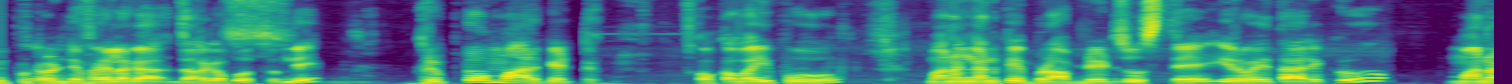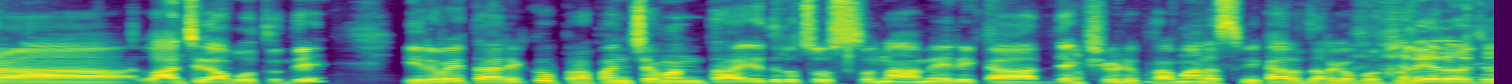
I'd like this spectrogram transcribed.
ఇప్పుడు ట్వంటీ ఫైవ్ లాగా జరగబోతుంది. క్రిప్టో మార్కెట్ ఒకవైపు మనం కనుక ఇప్పుడు అప్డేట్ చూస్తే ఇరవై తారీఖు మన లాంచ్ కాబోతుంది. ఇరవై తారీఖు ప్రపంచం అంతా ఎదురు చూస్తున్న అమెరికా అధ్యక్షుడి ప్రమాణ స్వీకారం జరగబోతుంది. అదే రోజు.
